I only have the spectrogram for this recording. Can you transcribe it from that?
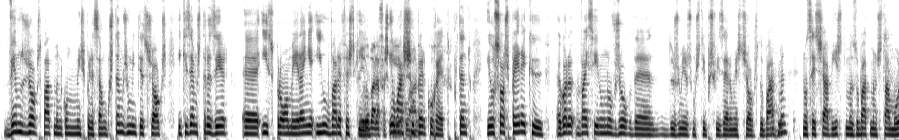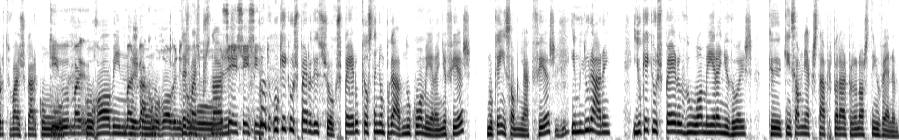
vemos os jogos de Batman como uma inspiração, gostamos muito desses jogos e quisemos trazer eh, isso para o Homem-Aranha e levar a fasquia. E levar a fasquia, Eu acho claro. super correto. Portanto, eu só espero é que agora vai sair um novo jogo da, dos mesmos tipos que fizeram estes jogos do Batman. Uhum. Não sei se já viste, mas o Batman está morto. Vai jogar com, o, vai- com o Robin. Vai jogar com, o Robin e Tens com mais o... personagens. Sim, sim, sim. Pronto, o que é que eu espero desse jogo? Espero que eles tenham pegado no que o Homem-Aranha fez, no que a Insomniac fez Uhum. e melhorarem. E o que é que eu espero do Homem-Aranha 2 que, que Insomniac está a preparar para nós tem o Venom?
